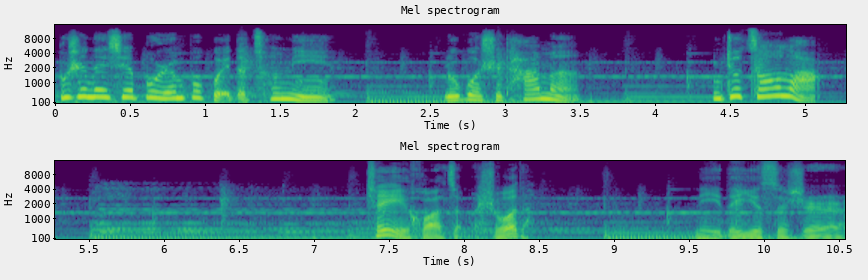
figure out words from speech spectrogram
不是那些不人不鬼的村民。如果是他们，你就糟了。这话怎么说的？你的意思是，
